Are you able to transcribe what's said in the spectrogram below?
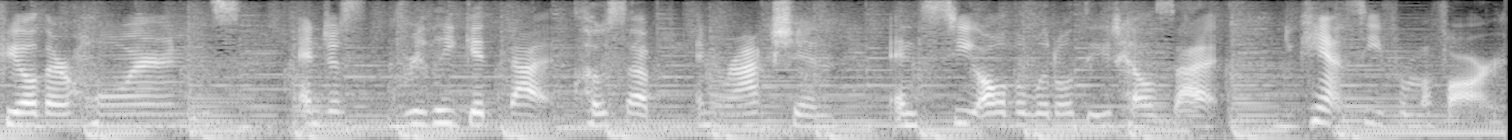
feel their horns, and just really get that close up interaction and see all the little details that you can't see from afar.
